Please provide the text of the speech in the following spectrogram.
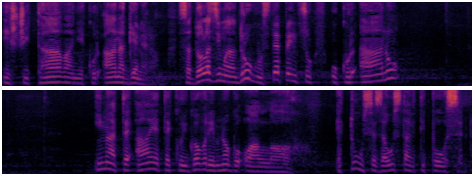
iščitavanje Kur'ana generalno. Sad dolazimo na drugu stepencu u Kur'anu. Imate ajete koji govori mnogo o Allahu. E tu se zaustaviti posebno.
